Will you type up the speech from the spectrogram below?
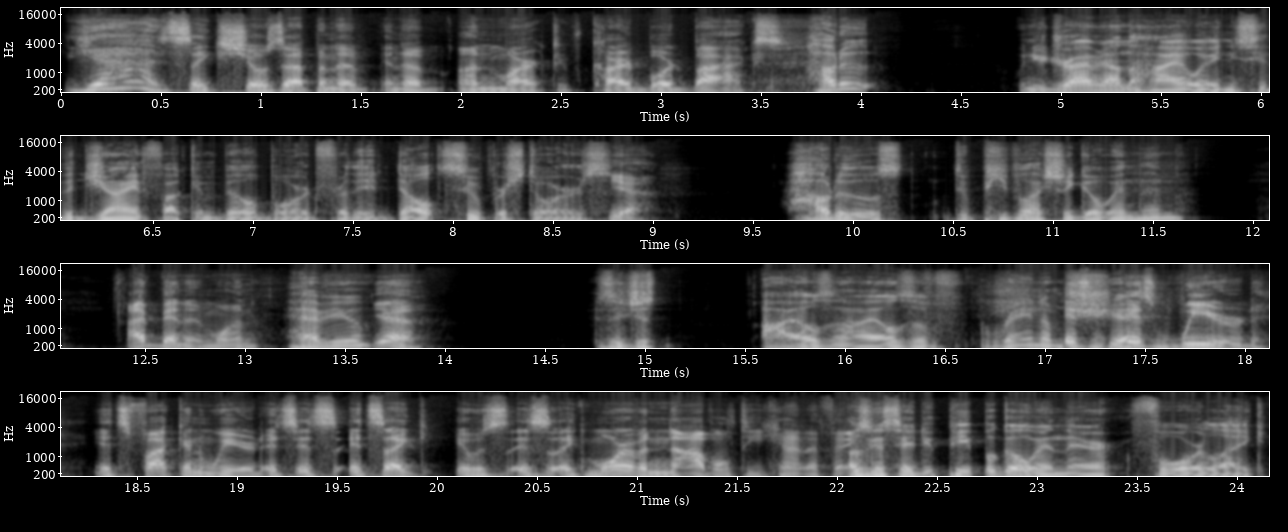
yeah, it's like shows up in a in a unmarked cardboard box. How do when you're driving down the highway and you see the giant fucking billboard for the adult superstores? Yeah, How do those do people actually go in them? I've been in one. Have you? Yeah, Is it just aisles and aisles of random it's shit? it's weird. It's fucking weird. It's it's it's like it was it's like more of a novelty kind of thing. I was gonna say, do people go in there for like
